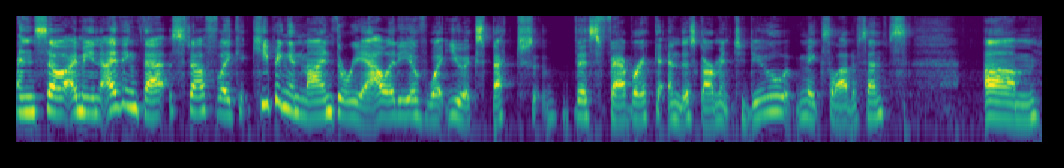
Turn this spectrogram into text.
And so, I mean, I think that stuff, like keeping in mind the reality of what you expect this fabric and this garment to do, makes a lot of sense. Um,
